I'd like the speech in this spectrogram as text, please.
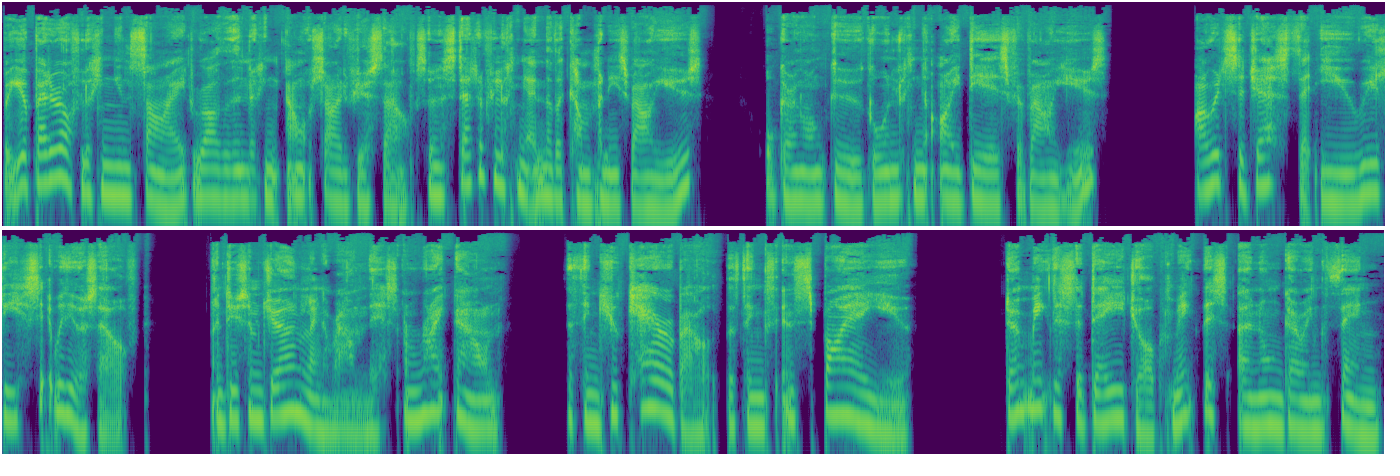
But you're better off looking inside rather than looking outside of yourself. So instead of looking at another company's values or going on Google and looking at ideas for values, I would suggest that you really sit with yourself and do some journaling around this and write down the things you care about, the things that inspire you. Don't make this a day job. Make this an ongoing thing.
